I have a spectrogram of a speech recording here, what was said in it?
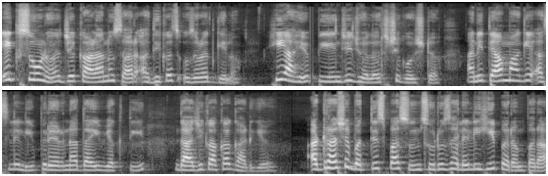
एक सोनं जे काळानुसार अधिकच उजळत गेलं. ही आहे पी एन जी ज्वेलर्सची गोष्ट आणि त्यामागे असलेली प्रेरणादायी व्यक्ती दाजीकाका गाडगीळ. अठराशे बत्तीसपासून सुरू झालेली ही परंपरा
